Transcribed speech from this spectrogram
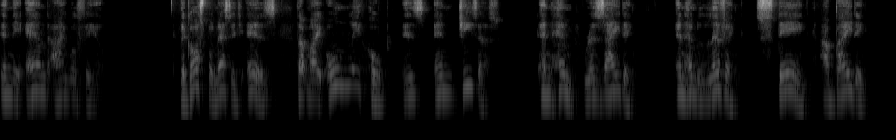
in the end I will fail. The gospel message is that my only hope is in Jesus, in Him residing, in Him living, staying, abiding,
